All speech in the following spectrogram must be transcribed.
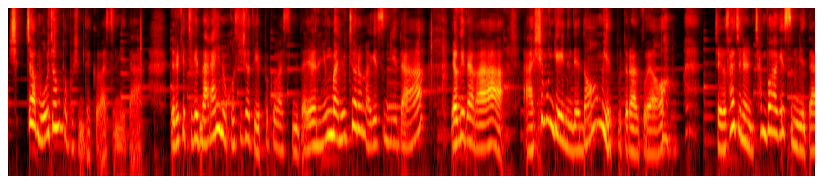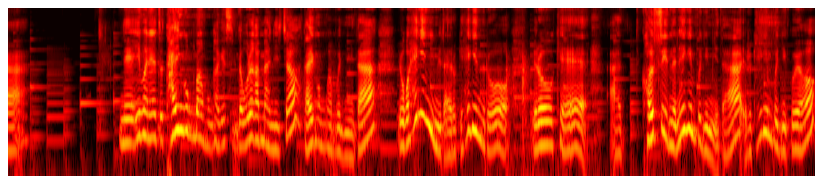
10.5 정도 보시면 될 것 같습니다. 이렇게 두 개 나란히 놓고 쓰셔도 예쁠 것 같습니다. 얘는 66,000원 가겠습니다. 여기다가 아, 심은 게 있는데 너무 예쁘더라고요. 제가 사진을 첨부하겠습니다. 네, 이번에도 다인공방분 가겠습니다. 오래간만이죠? 다인공방분입니다. 요거 행인입니다. 이렇게 행인으로 이렇게 아, 걸 수 있는 행인분입니다. 이렇게 행인분이고요.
